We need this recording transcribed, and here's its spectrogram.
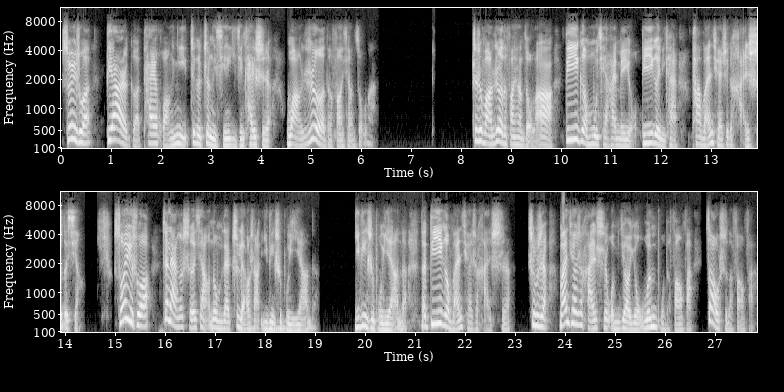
所以说第二个胎黄腻这个症型已经开始往热的方向走了。这是往热的方向走了啊！第一个目前还没有，第一个你看它完全是个寒湿的象，所以说这两个舌象，那我们在治疗上一定是不一样的，一定是不一样的。那第一个完全是寒湿，是不是？完全是寒湿，我们就要用温补的方法、燥湿的方法。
